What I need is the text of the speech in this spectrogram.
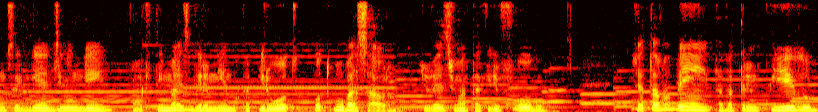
Consegue ganhar de ninguém. Aqui tem mais graminha do capiroto. Outro Bulbasauro. Se tivesse um ataque de fogo, já tava bem, tava tranquilo.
